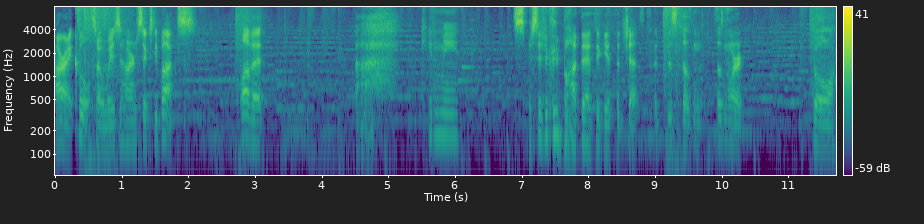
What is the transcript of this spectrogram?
All right, cool. So wasted 160 bucks. Love it. Uh, kidding me? Specifically bought that to get the chest. It just doesn't doesn't work. Cool.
